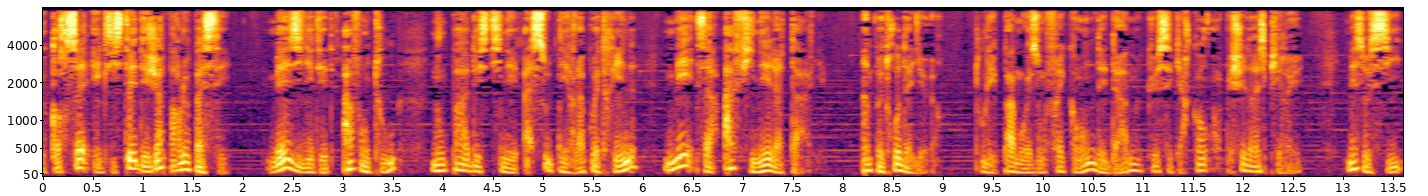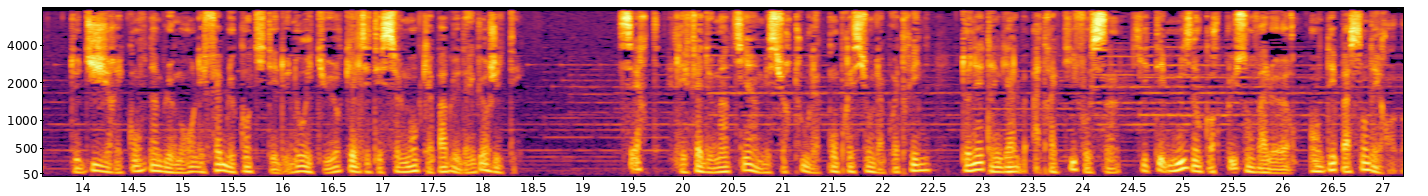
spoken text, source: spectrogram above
Le corset existait déjà par le passé, mais il était avant tout non pas destiné à soutenir la poitrine, mais à affiner la taille. Un peu trop d'ailleurs tous les pamoisons fréquentes des dames que ces carcans empêchaient de respirer, mais aussi de digérer convenablement les faibles quantités de nourriture qu'elles étaient seulement capables d'ingurgiter. Certes, l'effet de maintien, mais surtout la compression de la poitrine, donnait un galbe attractif au sein qui était mis encore plus en valeur en dépassant des robes.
